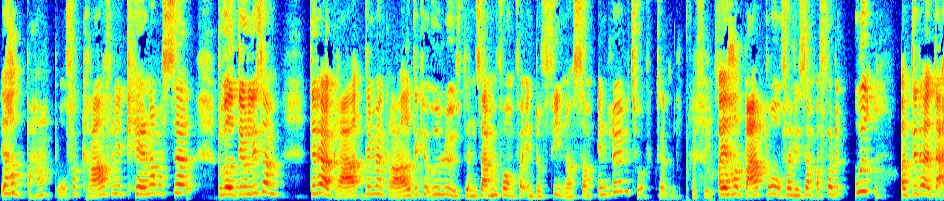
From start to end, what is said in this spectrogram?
Jeg havde bare brug for at græde, fordi jeg kender mig selv. Du ved, det er jo ligesom, det der græde, det med at græde, det kan udløse den samme form for endorfiner som en løbetur for eksempel. Præcis. Og jeg havde bare brug for ligesom at få det ud. Og det der, der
